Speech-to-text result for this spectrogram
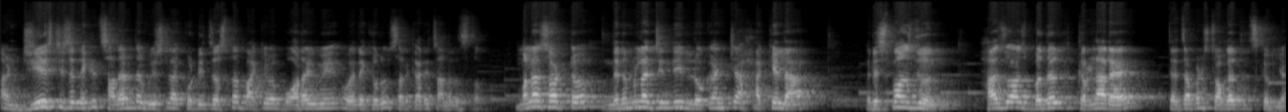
आणि जी एस टीचं देखील साधारणतः वीस लाख कोटीचं असतं बाकी बॉरावी वगैरे करून सरकारी चालत असतं. मला असं वाटतं निर्मलाजींनी लोकांच्या हाकेला रिस्पॉन्स देऊन हा जो आज बदल करणार आहे त्याचं आपण स्वागतच करूया.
